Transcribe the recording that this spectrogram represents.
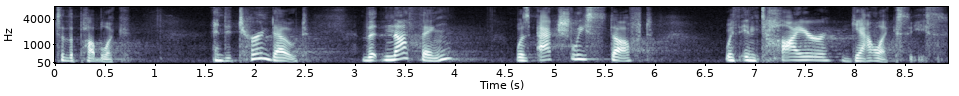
to the public. And it turned out that nothing was actually stuffed with entire galaxies.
